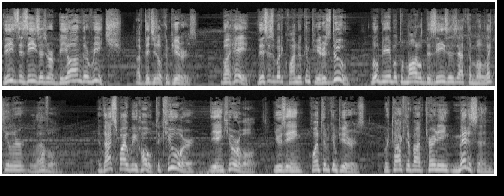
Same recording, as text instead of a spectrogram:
These diseases are beyond the reach of digital computers. But hey, this is what quantum computers do. We'll be able to model diseases at the molecular level. And that's why we hope to cure the incurable using quantum computers we're talking about turning medicine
